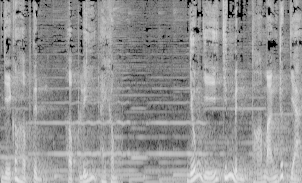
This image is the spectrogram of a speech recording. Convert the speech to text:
Vậy có hợp tình, hợp lý hay không? Vốn dĩ chính mình thỏa mãn rất dài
